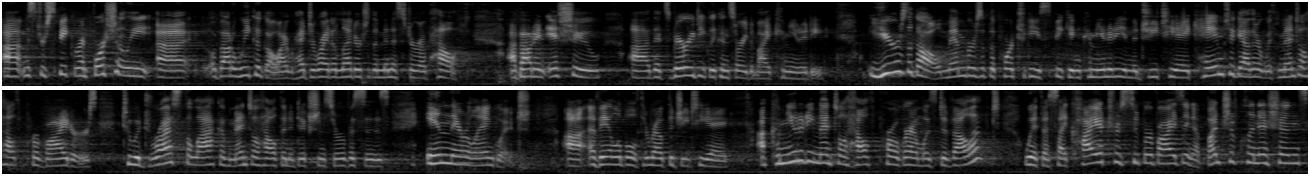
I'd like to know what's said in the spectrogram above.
Uh, Mr. Speaker, unfortunately, uh, about a week ago, I had to write a letter to the Minister of Health. about an issue uh, that's very deeply concerning to my community. Years ago, members of the Portuguese-speaking community in the GTA came together with mental health providers to address the lack of mental health and addiction services in their language. Uh, available throughout the GTA. A community mental health program was developed with a psychiatrist supervising a bunch of clinicians.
